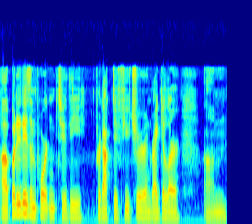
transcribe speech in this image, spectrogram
uh, but it is important to the productive future and regular um,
